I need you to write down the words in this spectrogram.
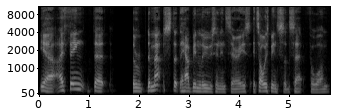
Yeah, I think that the the maps that they have been losing in series, it's always been Sunset for one.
